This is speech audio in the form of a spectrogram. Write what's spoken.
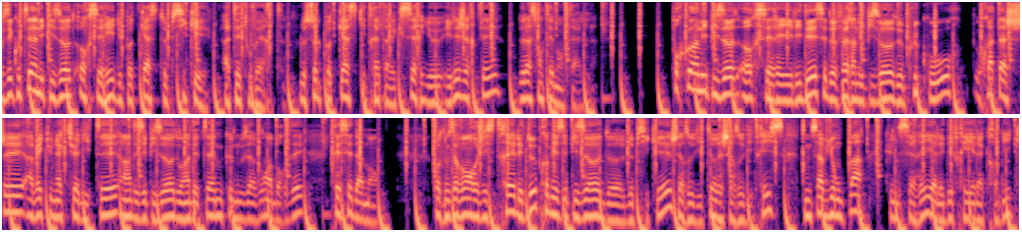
Vous écoutez un épisode hors série du podcast Psyché, à tête ouverte, le seul podcast qui traite avec sérieux et légèreté de la santé mentale. Pourquoi un épisode hors série? L'idée c'est de faire un épisode plus court, rattaché avec une actualité un des épisodes ou un des thèmes que nous avons abordés précédemment. Quand nous avons enregistré les deux premiers épisodes de Psyché, chers auditeurs et chères auditrices, nous ne savions pas qu'une série allait défrayer la chronique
